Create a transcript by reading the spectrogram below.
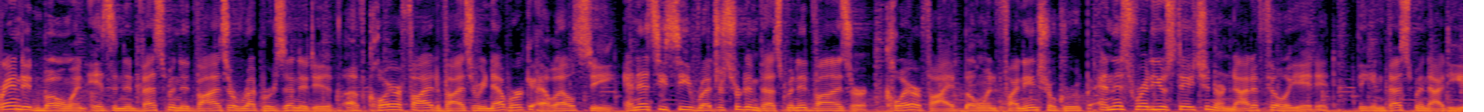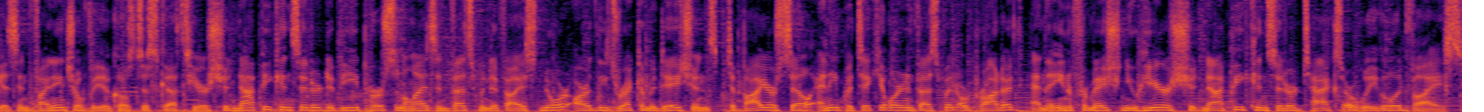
Brandon Bowen is an investment advisor representative of Clarified Advisory Network LLC, an SEC registered investment advisor. Clarified Bowen Financial Group and this radio station are not affiliated. The investment ideas and financial vehicles discussed here should not be considered to be personalized investment advice, nor are these recommendations to buy or sell any particular investment or product, and the information you hear should not be considered tax or legal advice.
